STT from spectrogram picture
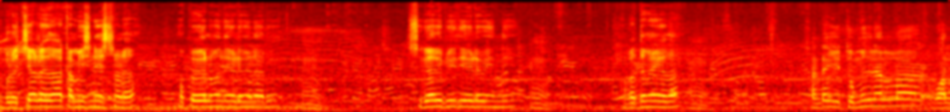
ఇప్పుడు వచ్చాడు కదా కమిషన్ వేస్తున్నాడా? ముప్పై వేల మంది ఏడమైనారు సుగాలి ప్రీతి ఏడమైంది అబద్ధమే కదా. అంటే ఈ తొమ్మిది నెలల్లో వాళ్ళ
